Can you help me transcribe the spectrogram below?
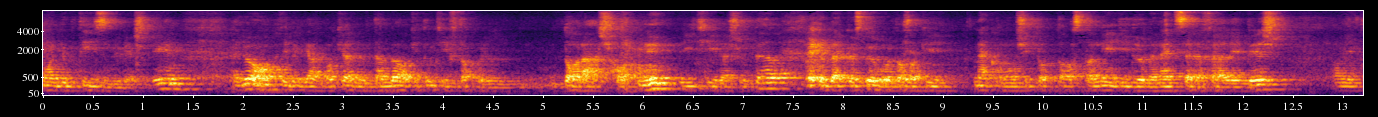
mondjuk 10 művés. Én egy olyan hakni brigádba kerültem be, akit úgy hívtak, hogy Darás Hakni, így híresült el. Többek közt ő volt az, aki meghonosította azt a négy időben egyszerre fellépést, amit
